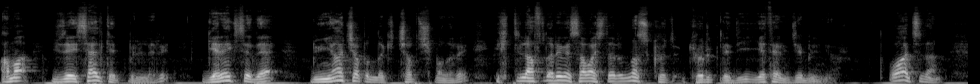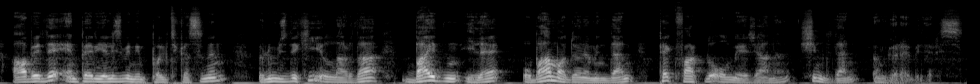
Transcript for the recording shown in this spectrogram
ama yüzeysel tedbirleri gerekse de dünya çapındaki çatışmaları, ihtilafları ve savaşları nasıl kö- körüklediği yeterince biliniyor. O açıdan ABD emperyalizminin politikasının önümüzdeki yıllarda Biden ile Obama döneminden pek farklı olmayacağını şimdiden öngörebiliriz.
